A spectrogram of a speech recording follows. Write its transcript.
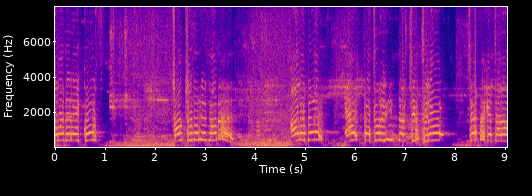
আমাদের এই কোর্স সংশোধনের নামে আমাদের এক বছরের ইন্টার্নশিপ ছিল, সেটাকে তারা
